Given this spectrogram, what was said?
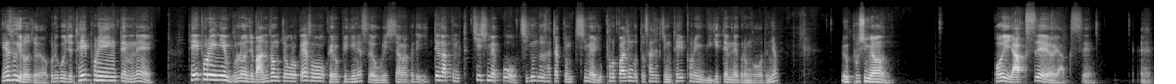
계속 이루어져요. 그리고 이제 테이퍼링 때문에 테이퍼링이 물론 이제 만성적으로 계속 괴롭히긴 했어요. 우리 시장을. 근데 이때가 좀 특히 심했고 지금도 살짝 좀 심해요. 6% 빠진 것도 사실 지금 테이퍼링 위기 때문에 그런 거거든요. 여기 보시면 거의 약세예요, 약세. 예.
